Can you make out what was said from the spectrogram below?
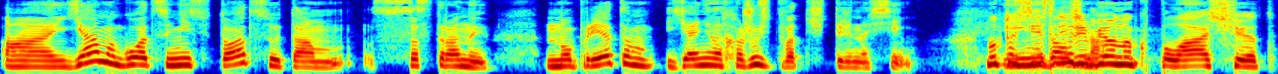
А, я могу оценить ситуацию там со стороны, но при этом я не нахожусь 24 на 7. Ну, то есть, если должна. ребенок плачет,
